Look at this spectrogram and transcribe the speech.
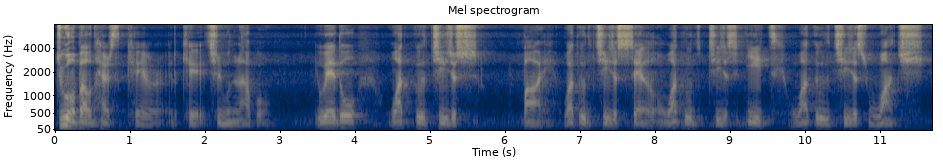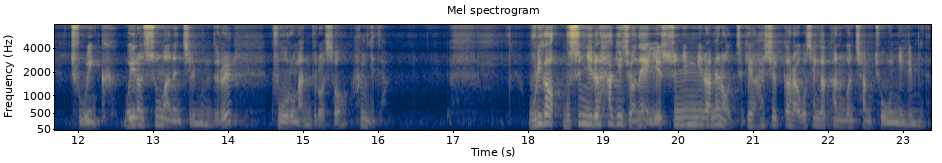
do about healthcare? 이렇게 질문을 하고 외에도 What would Jesus buy? What would Jesus sell? What would Jesus eat? What would Jesus watch? drink? 뭐 이런 수많은 질문들을 구호로 만들어서 합니다. 우리가 무슨 일을 하기 전에 예수님이라면 어떻게 하실까라고 생각하는 건 참 좋은 일입니다.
